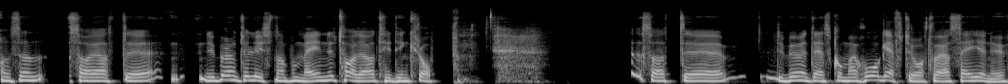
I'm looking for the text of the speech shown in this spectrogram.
Och sen sa jag att eh, nu bör du inte lyssna på mig, nu talar jag till din kropp. Så att eh, du behöver inte ens komma ihåg efteråt vad jag säger nu.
